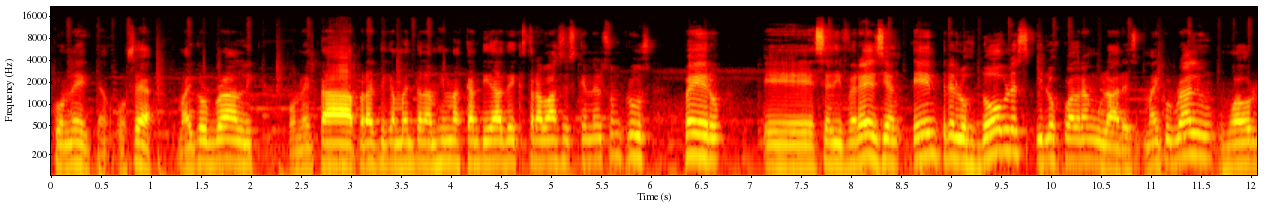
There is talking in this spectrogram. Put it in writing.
conectan. O sea, Michael Bradley conecta prácticamente la misma cantidad de extra bases que Nelson Cruz, pero eh, se diferencian entre los dobles y los cuadrangulares. Michael Bradley, un jugador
